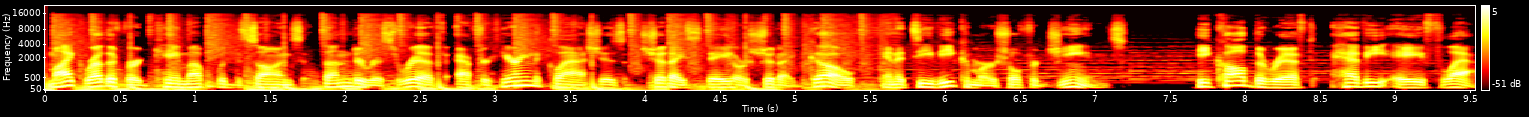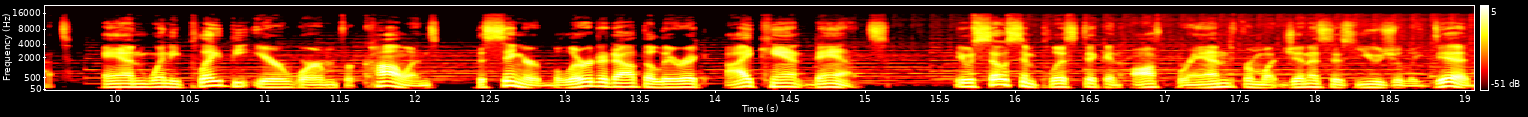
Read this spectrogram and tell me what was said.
Mike Rutherford came up with the song's thunderous riff after hearing the Clash's Should I Stay or Should I Go in a TV commercial for jeans. He called the riff Heavy A Flat, and when he played the earworm for Collins, the singer blurted out the lyric, I can't dance. It was so simplistic and off brand from what Genesis usually did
